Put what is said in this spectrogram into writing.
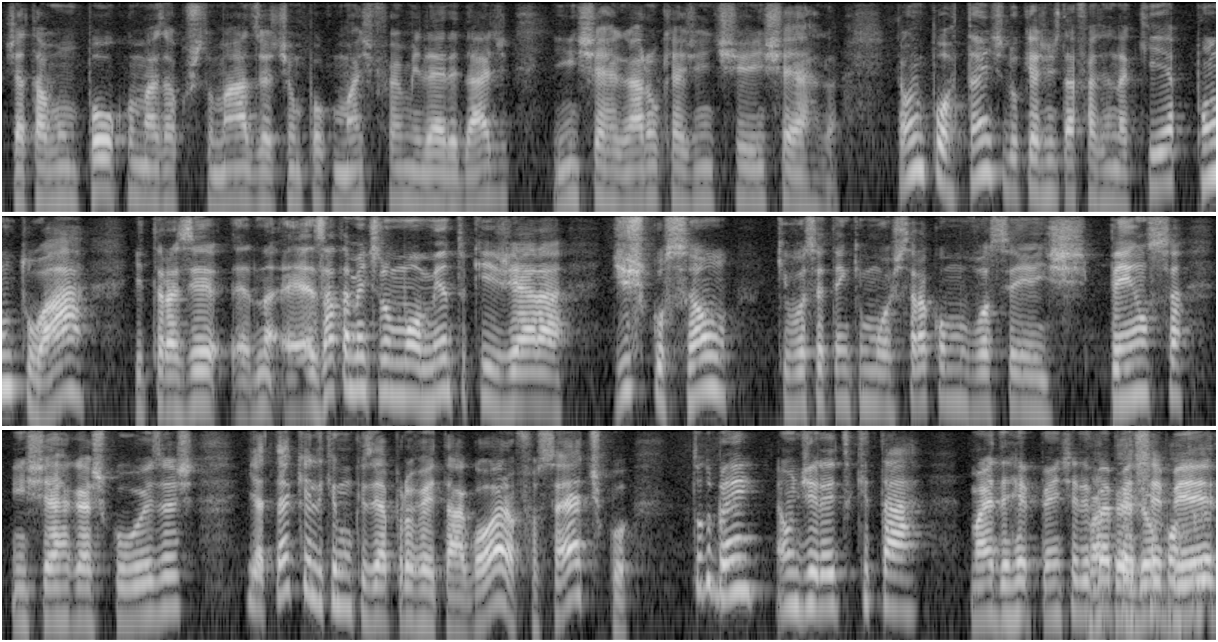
já estavam um pouco mais acostumados, já tinham um pouco mais de familiaridade e enxergaram o que a gente enxerga. Então, o importante do que a gente está fazendo aqui é pontuar e trazer, é, exatamente no momento que gera discussão, que você tem que mostrar como você pensa, enxerga as coisas, e até aquele que não quiser aproveitar agora, for cético, tudo bem, é um direito que está, mas de repente ele vai, vai perceber,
